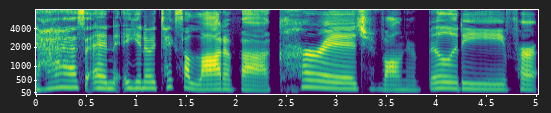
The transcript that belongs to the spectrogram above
Yes, and you know, it takes a lot of uh, courage, vulnerability for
